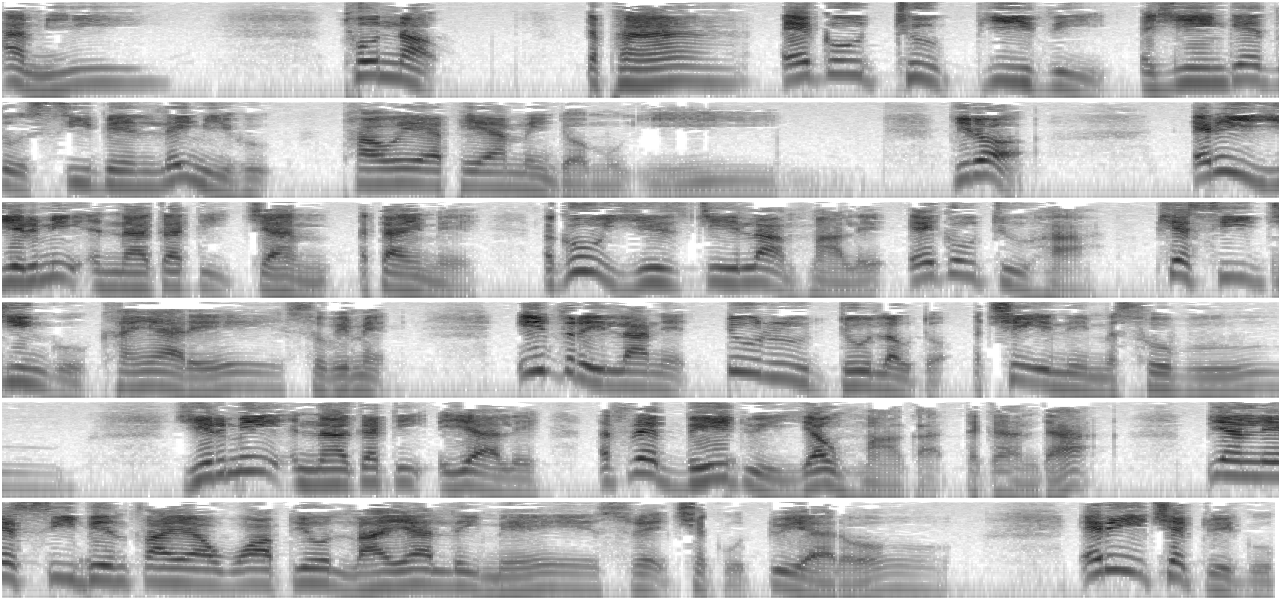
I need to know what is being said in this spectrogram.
အပ်မည်ထို့နောက်တဖန်အေဂုတ်ထုပြည်သည်အရင်ကဲ့သို့စီပင်လိမ့်မည်ဟုထာဝရဘုရားမိန့်တော်မူ၏ဒီတော့အဲ့ဒီယေရမိအနာဂတ်ကျမ်းအတိုင်းပဲအခုယေဇကျေလမှာလေအေဂုတ်တုဟာ ဖျက်ဆီးခြင်းကိုခံရတယ်ဆိုပေမဲ့ဣသရေလနဲ့တူရုဒို့လောက်တော့အခြေအနေမဆိုးဘူးယေရမိအနာဂတ်အရာလေအသက်ဘေးတွေရောက်မှာကတကန်တာပြန်လဲစီပင်သားရဝါပြောလာရလိမ့်မယ်ဆိုတဲ့အချက်ကိုတွေ့ရတော့အဲ့ဒီအချက်တွေကို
